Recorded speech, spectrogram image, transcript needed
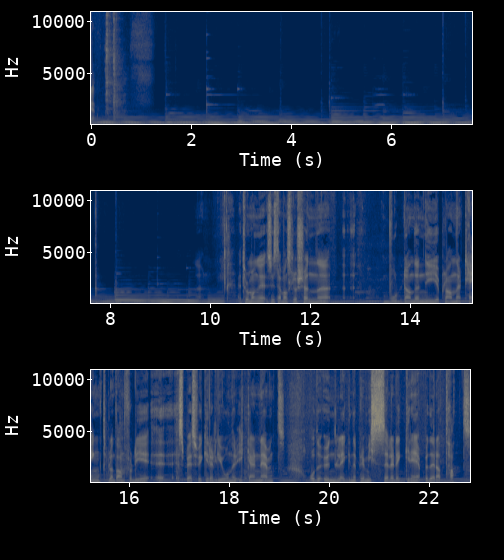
Ja. Jeg tror mange syns det er vanskelig å skjønne hvordan den nye planen er tenkt, bl.a. fordi eh, spesifikke religioner ikke er nevnt, og det underliggende premisset, eller det grepet dere har tatt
